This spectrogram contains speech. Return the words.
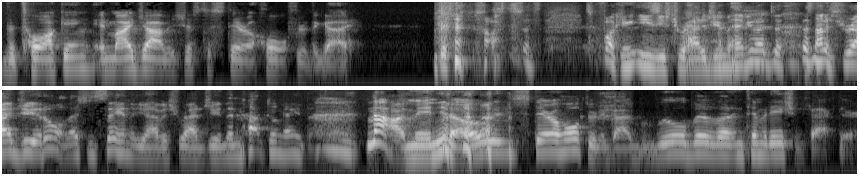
the talking, and my job is just to stare a hole through the guy. it's, it's a fucking easy strategy, man. You know, that's, that's not a strategy at all. That's just saying that you have a strategy and then not doing anything. Nah, I mean, you know, stare a hole through the guy. A little bit of an intimidation factor.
